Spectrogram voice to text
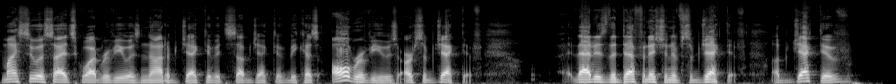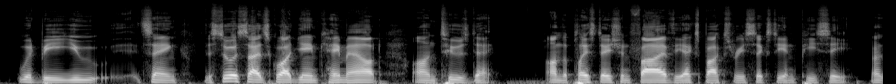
My Suicide Squad review is not objective, it's subjective because all reviews are subjective that is the definition of subjective. Objective would be you saying the Suicide Squad game came out on Tuesday on the PlayStation 5, the Xbox 360, and PC. Uh,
